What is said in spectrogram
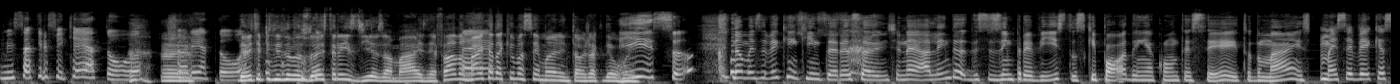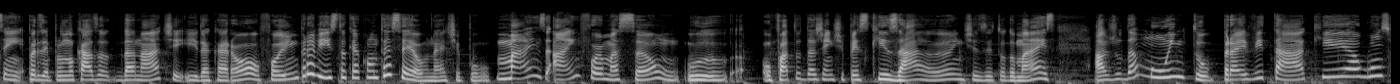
Me sacrifiquei à toa. É. Chorei à toa. deve ter pedido uns dois, três dias a mais, né? Fala, não, É. marca daqui uma semana então, já que deu ruim. Isso. Não, mas você vê que, que interessante, né? Além de- desses imprevistos que podem acontecer e tudo mais, mas você vê que, assim, por exemplo, no caso da Nath e da Carol, foi um imprevisto que aconteceu, né? Tipo, mas a informação, o, o fato da gente pesquisar antes e tudo mais, ajuda muito para evitar que alguns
